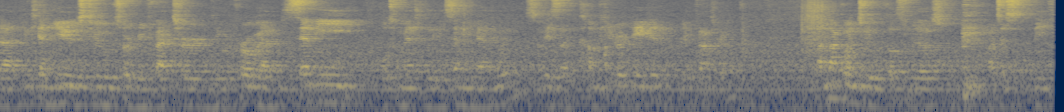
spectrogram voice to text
that you can use to sort of refactor your program semi-automatically, semi-manually. So it's like computer-aided refactoring. I'm not going to go through those. I'll just leave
